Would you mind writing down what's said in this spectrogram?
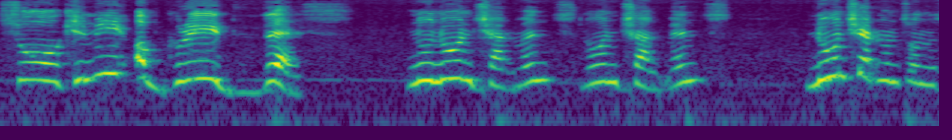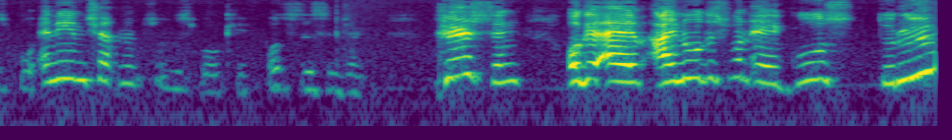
so can we upgrade this? No, no enchantments. No enchantments. No enchantments on this boat. Any enchantments on this boat? Okay, what's this enchantment? Piercing. Okay, um, I know this one. It goes through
